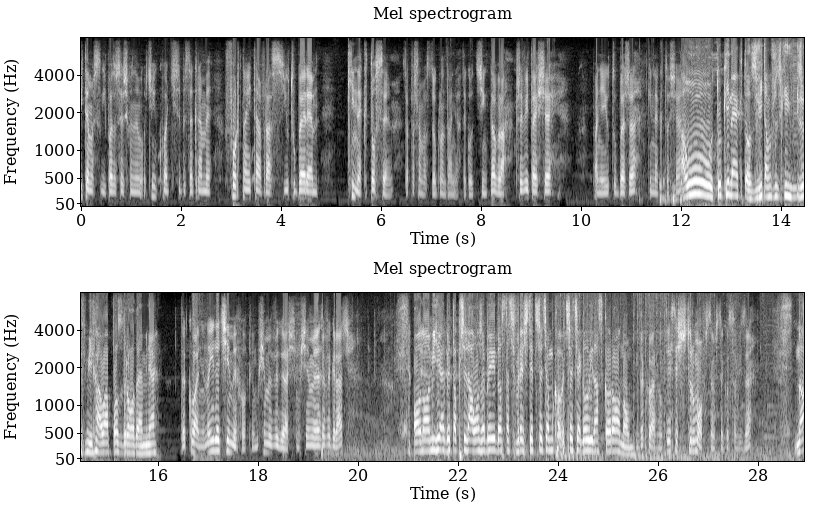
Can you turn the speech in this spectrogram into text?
Witam was wszystkich bardzo serdecznie w kolejnym odcinku, a dzisiaj sobie zagramy Fortnite'a wraz z youtuberem Kinektosem. Zapraszam was do oglądania tego odcinka. Dobra, przywitaj się, panie youtuberze Kinektosie. Au, tu Kinektos, witam wszystkich widzów Michała, pozdro ode mnie. Dokładnie, no i lecimy chłopie, musimy wygrać, musimy wygrać. Ono mi się by to przydało, żeby dostać wreszcie trzecią, ko- trzeciego wina z koroną. Dokładnie, ty jesteś szturmowcem z tego co widzę. No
